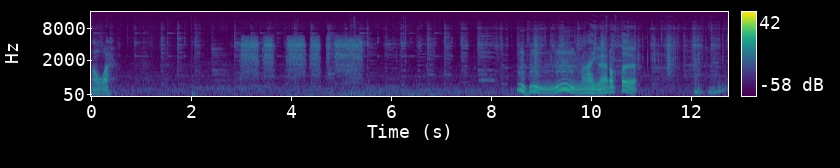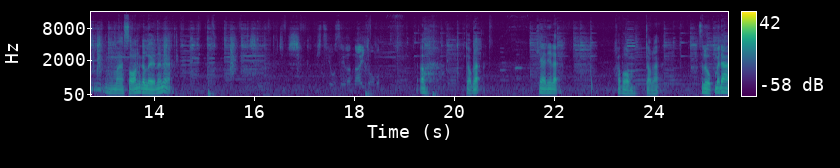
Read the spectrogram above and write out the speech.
เอาว่ะมาอีกแล้วด็อกเตอร์ มาซ้อนกันเลยนะเนี่ยจบละ แค่นี้แหละ ครับผม จบละ สรุปไม่ได้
